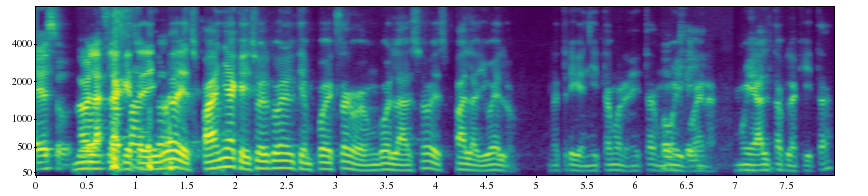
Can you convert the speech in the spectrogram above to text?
Eso. No, la, que te digo de España, que hizo el gol en el tiempo extra con un golazo, es Palayuelo. Una trigueñita morenita muy buena, muy alta, flaquita.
